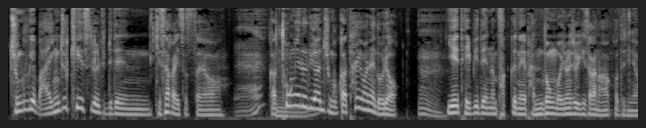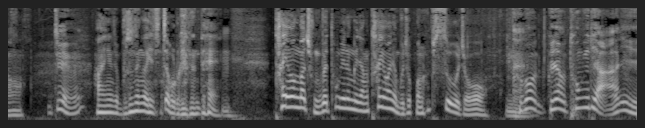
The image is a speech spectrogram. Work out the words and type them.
중국의 마잉주 케이스를 들이댄 기사가 있었어요. 예? 그러니까 통일을 위한 중국과 타이완의 노력, 음. 이에 대비되는 박근혜 반동 뭐 이런 식으로 기사가 나왔거든요. 예. 아, 이제 무슨 생각인지 진짜 모르겠는데 타이완과 중국의 통일은 그냥 타이완의 무조건 흡수죠. 네. 그건 그냥 통일이 아니.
